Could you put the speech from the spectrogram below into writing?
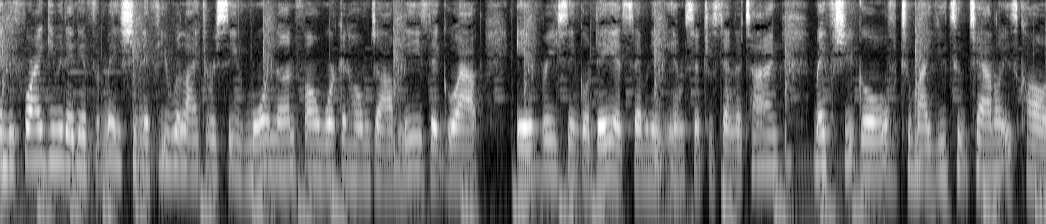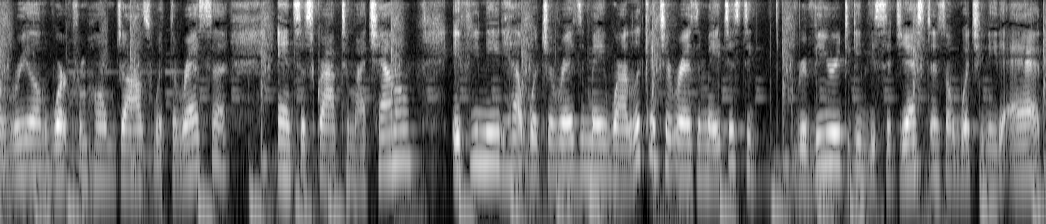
And before I give you that information, if you would like to receive more non phone work at home job leads that go out every single day at 7 a.m. Central Standard Time, make sure you go over to my YouTube channel. It's called Real Work from Home Jobs with Theresa and subscribe to my channel. If you need help with your resume, where I look at your resume just to review it, to give you suggestions on what you need to add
